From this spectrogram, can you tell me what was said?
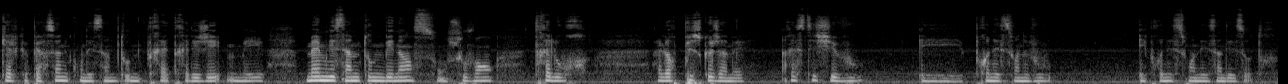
quelques personnes qui ont des symptômes très très légers, mais même les symptômes bénins sont souvent très lourds. Alors plus que jamais, restez chez vous et prenez soin de vous et prenez soin des uns des autres.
